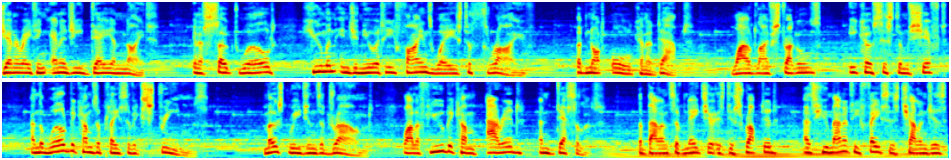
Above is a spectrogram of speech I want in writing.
generating energy day and night. In a soaked world, human ingenuity finds ways to thrive. But not all can adapt. Wildlife struggles, ecosystems shift, and the world becomes a place of extremes. Most regions are drowned, while a few become arid and desolate. The balance of nature is disrupted as humanity faces challenges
